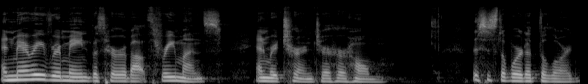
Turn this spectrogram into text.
And Mary remained with her about three months and returned to her home. This is the word of the Lord.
